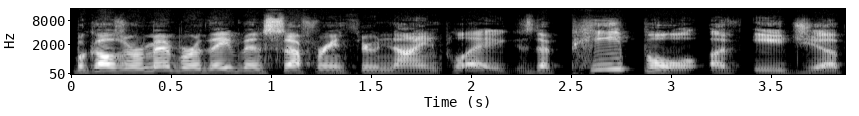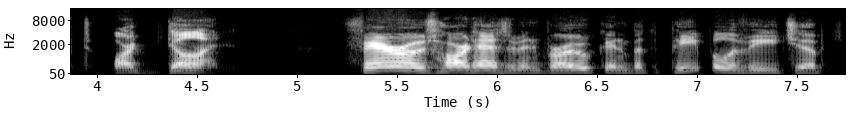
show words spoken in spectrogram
because remember, they've been suffering through nine plagues. The people of Egypt are done. Pharaoh's heart hasn't been broken, but the people of Egypt,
